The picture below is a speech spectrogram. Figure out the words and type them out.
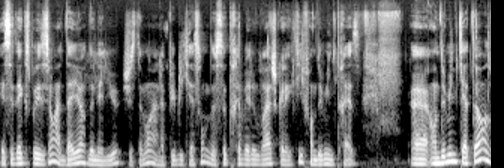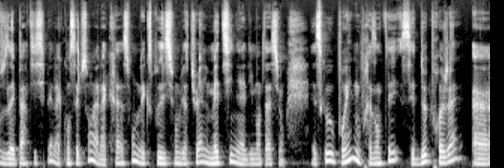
Et cette exposition a d'ailleurs donné lieu justement à la publication de ce très bel ouvrage collectif en 2013. Euh, en 2014, vous avez participé à la conception et à la création de l'exposition virtuelle Médecine et Alimentation. Est-ce que vous pourriez nous présenter ces deux projets, euh,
